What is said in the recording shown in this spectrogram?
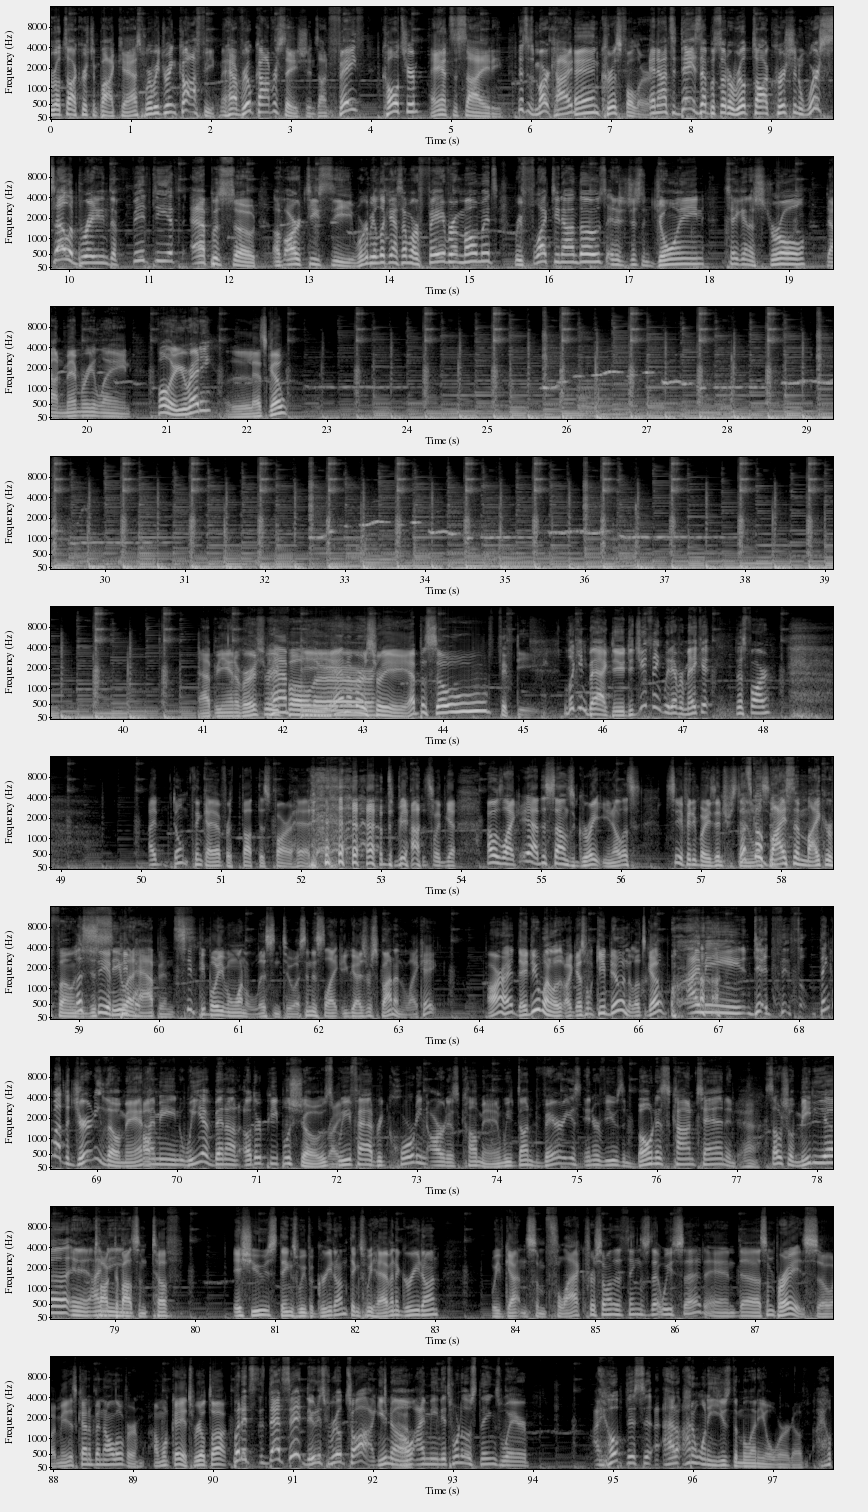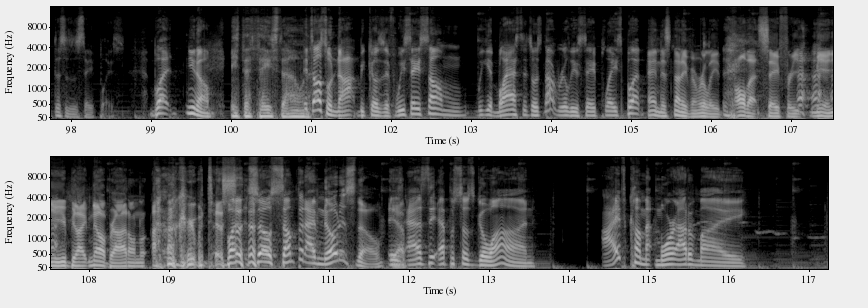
to Real Talk Christian Podcast, where we drink coffee and have real conversations on faith, culture, and society. This is Mark Hyde. And Chris Fuller. And on today's episode of Real Talk Christian, we're celebrating the 50th episode of RTC. We're going to be looking at some of our favorite moments, reflecting on those, and it's just enjoying taking a stroll down memory lane. Fuller, you ready? Let's go. Happy anniversary, Happy Fuller. anniversary, episode 50. Looking back, dude, did you think we'd ever make it this far? I don't think I ever thought this far ahead, to be honest with you. I was like, yeah, this sounds great. You know, let's see if anybody's interested. Let's in go listening. buy some microphones Let's and just see if see what happens. See if people even want to listen to us. And it's like, you guys responding, like, hey, all right, they do want to. I guess we'll keep doing it. Let's go. I mean, d- th- th- think about the journey, though, man. I mean, we have been on other people's shows. Oh. Right. We've had recording artists come in. We've done various interviews and bonus content and Yeah. social media. And I Talked mean, about some tough issues, things we've agreed on, things we haven't agreed on. We've gotten some flack for some of the things that we've said and uh, some praise. So, I mean, it's kind of been all over. I'm okay. It's real talk. But it's that's it, dude. It's real talk. You know, I mean, it's one of those things where I hope this. I don't, I don't want to use the millennial word of. I hope this is a safe place. But you know, It's a face down. it's also not because if we say something, we get blasted. So it's not really a safe place. But and it's not even really all that safe for you, me and you. You'd be like, no, bro, I don't, I don't agree with this. But so something I've noticed though is Yeah. as the episodes go on, I've come more out of my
